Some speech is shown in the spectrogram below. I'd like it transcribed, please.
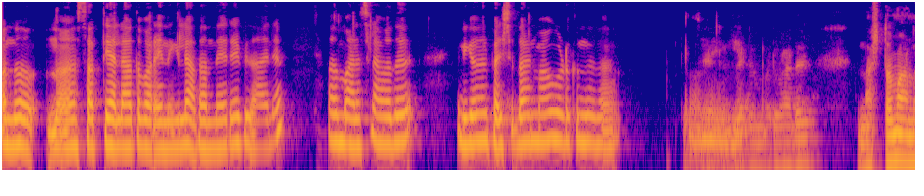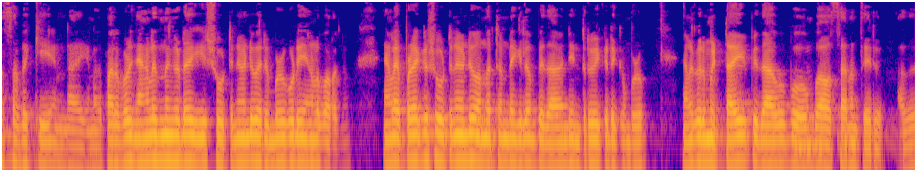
വന്ന് സത്യമല്ലാത്ത പറയുന്നെങ്കിൽ അത് അന്നേരം പിതാവിന് അത് മനസ്സിലാവാതെ എനിക്കത് പരിശുദ്ധാത്മാവ് കൊടുക്കുന്നതാണ്. തോന്നുന്നു ഒരുപാട് നഷ്ടമാണ് സഭയ്ക്ക് ഉണ്ടായിരിക്കുന്നത്. പലപ്പോഴും ഞങ്ങൾ ഇന്ന് ഇങ്ങോട്ട് ഈ ഷൂട്ടിന് വേണ്ടി വരുമ്പോൾ കൂടി ഞങ്ങൾ പറഞ്ഞു ഞങ്ങൾ എപ്പോഴൊക്കെ ഷൂട്ടിന് വേണ്ടി വന്നിട്ടുണ്ടെങ്കിലും പിതാവിന്റെ ഇന്റർവ്യൂക്ക് എടുക്കുമ്പോഴും ഞങ്ങൾക്കൊരു മിഠായി പിതാവ് പോകുമ്പോൾ അവസാനം തരും. അത്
